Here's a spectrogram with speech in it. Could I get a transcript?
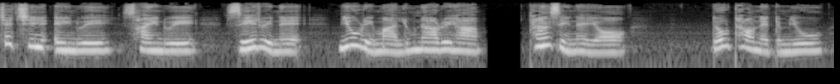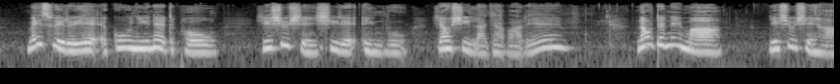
ချက်ချင်းအိမ်တွေဆိုင်တွေဈေးတွေနဲ့မြို့တွေမှာလူနာတွေဟာထန်းစင်နဲ့ရောဒုတ်ထောင်နဲ့တမျိုးမိษွေတွေရဲ့အကူအညီနဲ့တဖုံယေရှုရှင်ရှိတဲ့အိမ်ကိုရောက်ရှိလာကြပါတယ်။နောက်တနေ့မှာယေရှုရှင်ဟာ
